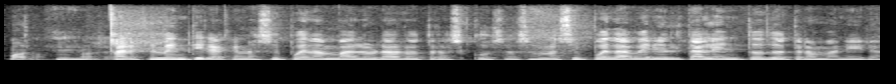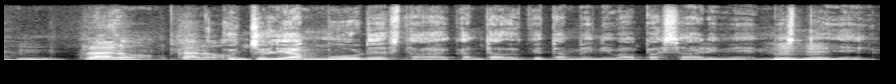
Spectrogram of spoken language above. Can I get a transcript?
bueno, no sé. Parece mentira que no se puedan valorar otras cosas o no se pueda ver el talento de otra manera. Mm. Claro, Con- claro. Con Julian Moore está cantado que también iba a pasar y me, me estoy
